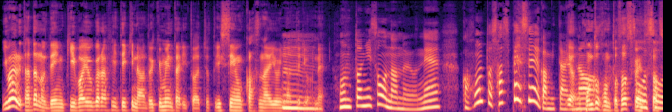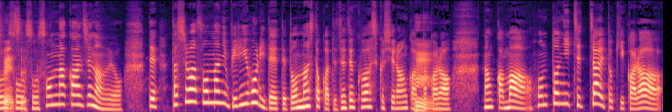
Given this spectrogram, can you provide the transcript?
いわゆるただの伝記バイオグラフィー的なドキュメンタリーとはちょっと一線を画す内容になってるよね、うん、本当にそうなのよね。本当サスペンス映画みたいな。本当本当サスペンスサスペンス。そうそう。そんな感じなのよ。で私はそんなにビリー・ホリデーってどんな人かって全然詳しく知らんかったから、うん、なんかまあ本当にちっちゃい時から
